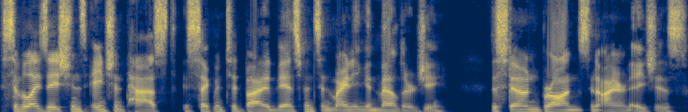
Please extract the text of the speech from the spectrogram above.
Civilization's ancient past is segmented by advancements in mining and metallurgy, the stone, bronze, and iron ages.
